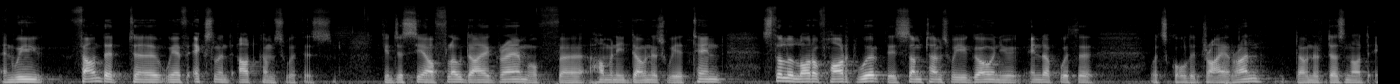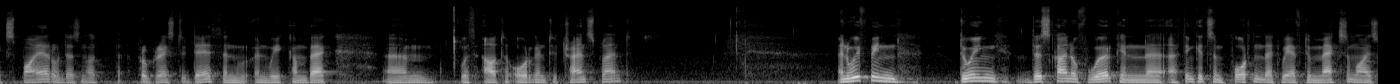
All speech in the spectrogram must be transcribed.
And we found that uh, we have excellent outcomes with this. Can just see our flow diagram of uh, how many donors we attend. Still a lot of hard work. There's sometimes where you go and you end up with a, what's called a dry run. Donor does not expire or does not progress to death, and, and we come back um, without an organ to transplant. And we've been doing this kind of work, and uh, I think it's important that we have to maximize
